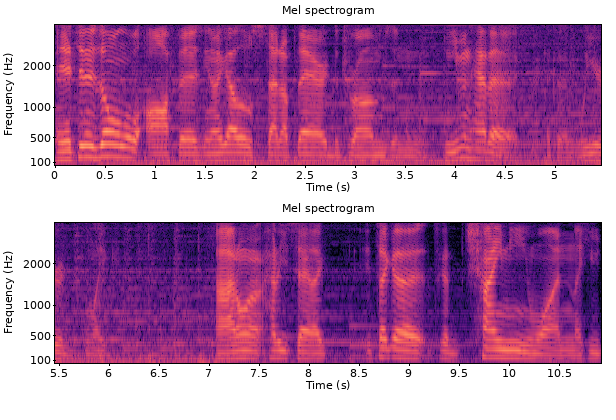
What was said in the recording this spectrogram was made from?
And it's in his own little office. You know, he got a little setup there, the drums, and he even had a like a weird like I don't know how do you say like it's like a it's like a chimey one. Like you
